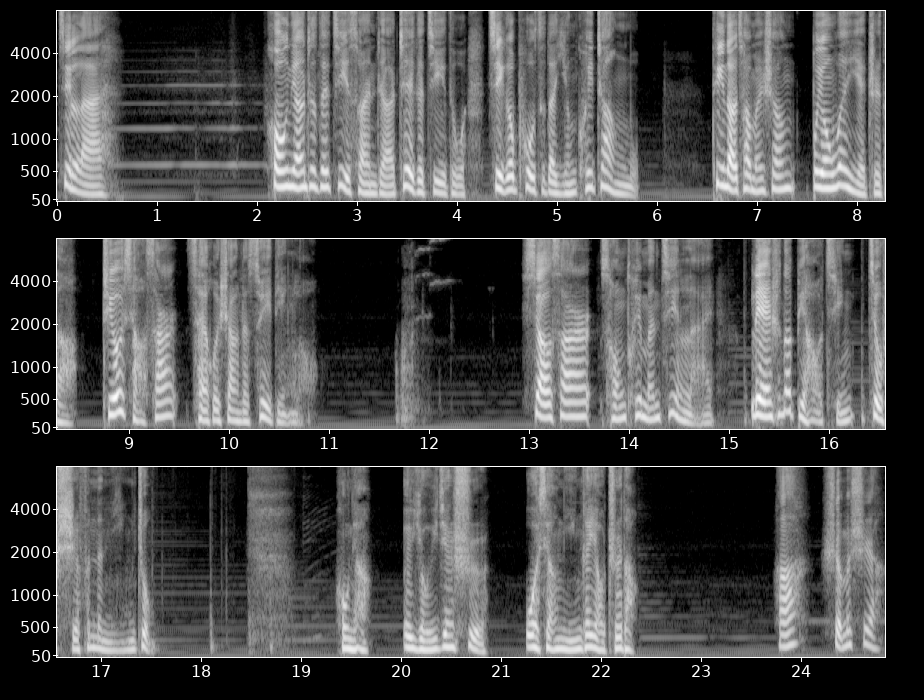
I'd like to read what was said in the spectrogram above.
进来。红娘正在计算着这个季度几个铺子的盈亏账目，听到敲门声，不用问也知道，只有小三儿才会上着最顶楼。小三儿从推门进来，脸上的表情就十分的凝重。红娘，有一件事，我想你应该要知道。啊，什么事啊？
